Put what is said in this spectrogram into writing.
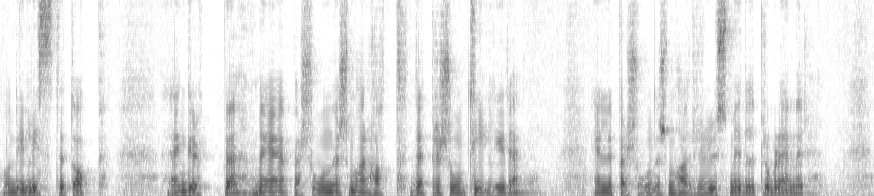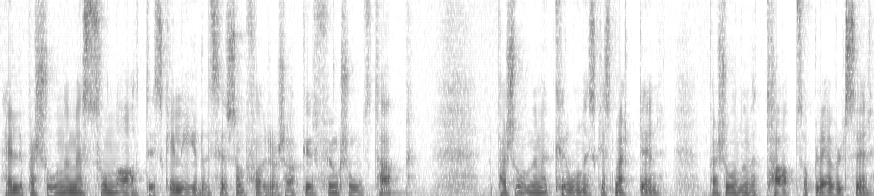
Og de listet opp en gruppe med personer som har hatt depresjon tidligere, eller personer som har rusmiddelproblemer, eller personer med somatiske lidelser som forårsaker funksjonstap, personer med kroniske smerter, personer med tapsopplevelser,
